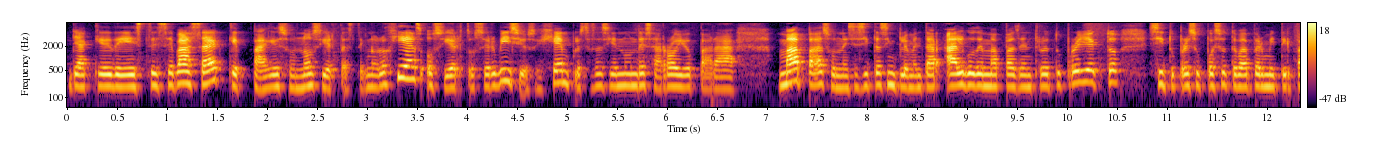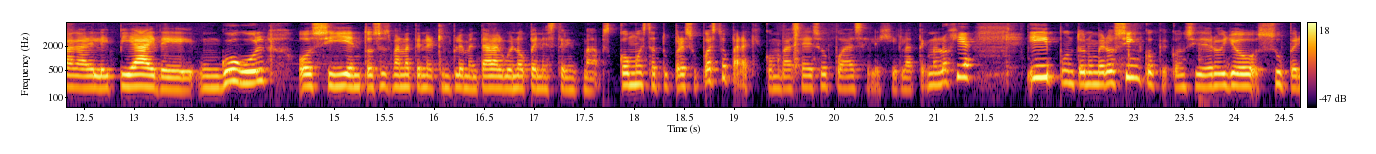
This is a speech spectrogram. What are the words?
ya que de este se basa que pagues o no ciertas tecnologías o ciertos servicios. Ejemplo, estás haciendo un desarrollo para mapas o necesitas implementar algo de mapas dentro de tu proyecto, si tu presupuesto te va a permitir pagar el API de un Google o si entonces van a tener que implementar algo en OpenStreetMaps. ¿Cómo está tu presupuesto para que con base a eso puedas elegir la tecnología? Y punto número cinco, que considero yo súper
